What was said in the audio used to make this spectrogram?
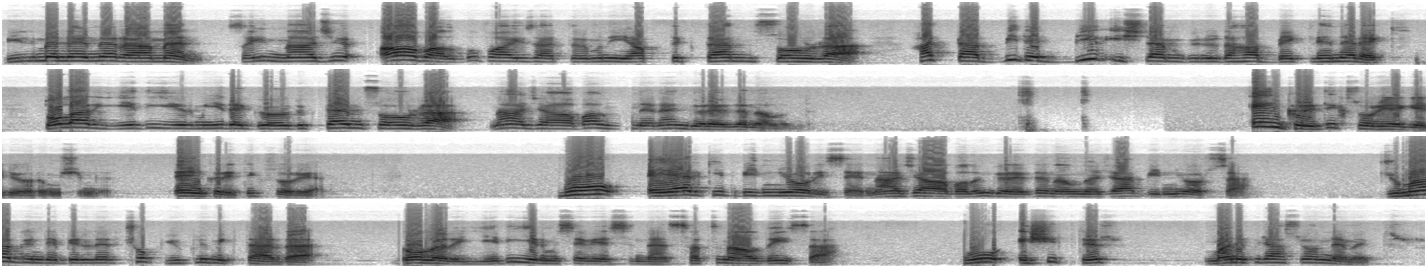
bilmelerine rağmen Sayın Naci Ağbal bu faiz arttırımını yaptıktan sonra hatta bir de bir işlem günü daha beklenerek dolar 7.20'yi de gördükten sonra Naci Ağbal neden görevden alındı? En kritik soruya geliyorum şimdi. En kritik soruya. Bu eğer ki biliniyor ise, Naci Ağbal'ın görevden alınacağı biliniyorsa, Cuma günde birileri çok yüklü miktarda doları 7.20 seviyesinden satın aldıysa, bu eşittir manipülasyon demektir.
